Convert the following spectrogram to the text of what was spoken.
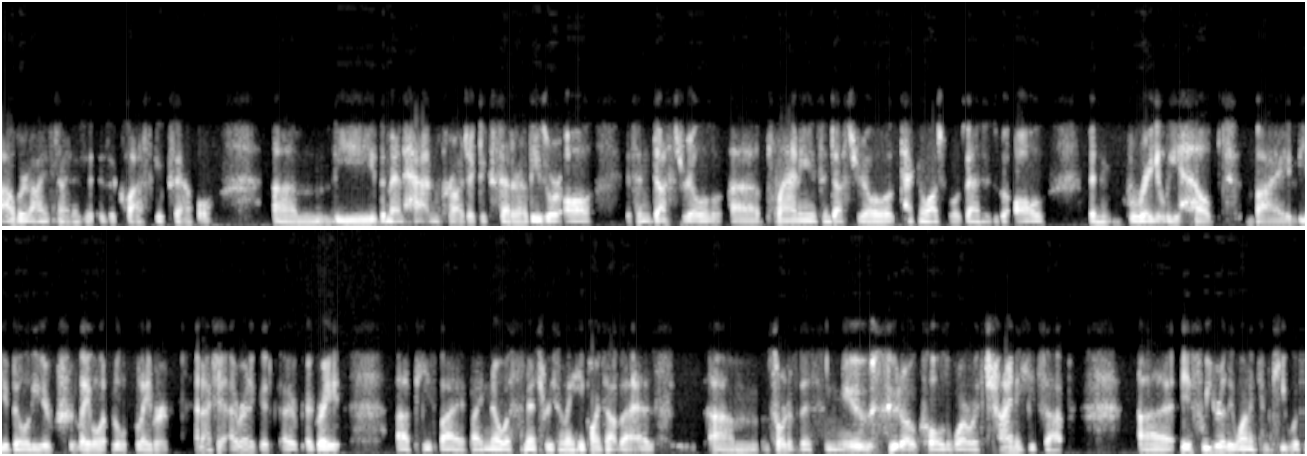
Albert Einstein is a, is a classic example. Um, the the Manhattan Project, et cetera. These were all its industrial uh, planning, its industrial technological advantages, have all been greatly helped by the ability to recruit labor. And actually, I read a good, a, a great uh, piece by by Noah Smith recently. He points out that as um, sort of this new pseudo Cold War with China heats up, uh, if we really want to compete with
